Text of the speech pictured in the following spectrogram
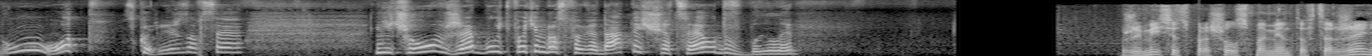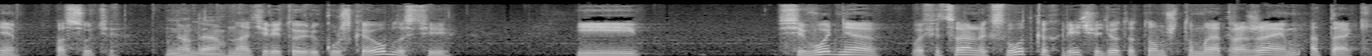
ну от, скоріш за все, нічого вже будуть потім розповідати, що це от вбили. Уже месяц прошел с момента вторжения, по сути, Ну да. на территорию Курской области. И сегодня в официальных сводках речь идет о том, что мы отражаем атаки.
